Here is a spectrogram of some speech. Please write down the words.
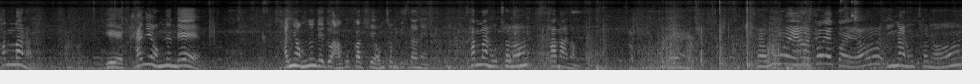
3만원. 예, 간이 없는데, 간이 없는데도 아구값이 엄청 비싸네. 35,000원, 4만원. 예. 자, 홍어예요. 서해 거예요. 25,000원.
